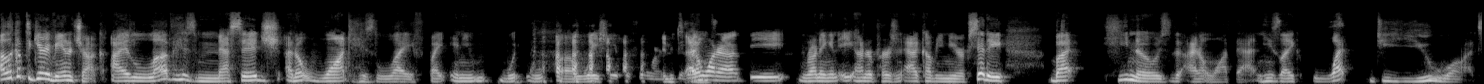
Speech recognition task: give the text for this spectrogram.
I look up to Gary Vaynerchuk. I love his message. I don't want his life by any w- uh, way, shape, or form. I don't want to be running an 800 person ad company in New York City, but he knows that I don't want that. And he's like, what do you want?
